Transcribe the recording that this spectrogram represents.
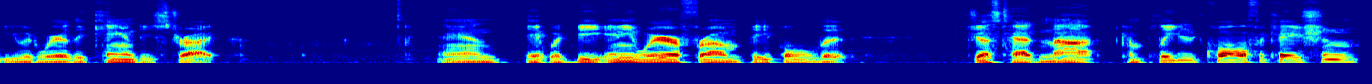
you would wear the candy stripe. And it would be anywhere from people that just had not completed qualification,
